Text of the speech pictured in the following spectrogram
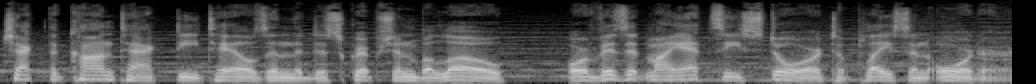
check the contact details in the description below or visit my Etsy store to place an order.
